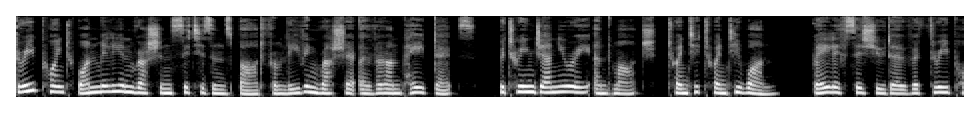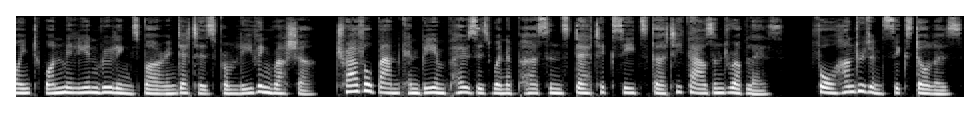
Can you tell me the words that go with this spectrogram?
3.1 million Russian citizens barred from leaving Russia over unpaid debts. Between January and March 2021, bailiffs issued over 3.1 million rulings barring debtors from leaving Russia. Travel ban can be imposed when a person's debt exceeds 30,000 rubles, $406.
